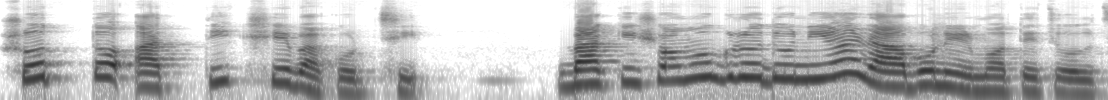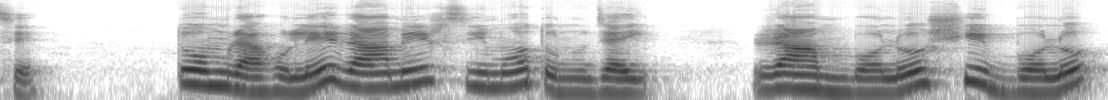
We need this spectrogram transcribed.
সত্য আত্মিক সেবা করছি। বাকি সমগ্র দুনিয়া রাবণের মতে চলছে। তোমরা হলে রামের শ্রীমত অনুযায়ী। রাম বলো, শিব বলো,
